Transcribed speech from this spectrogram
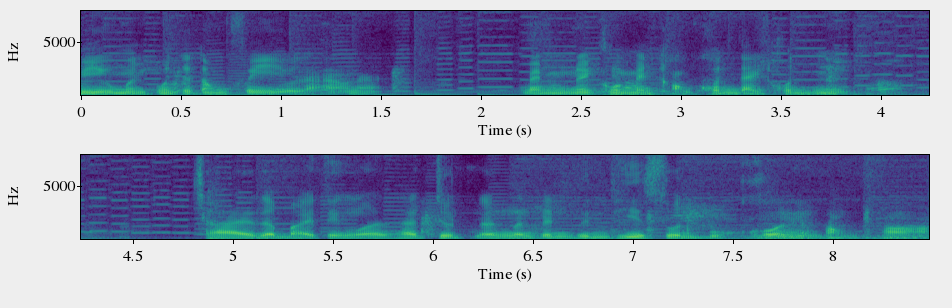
วิวมันควรจะต้องฟรีอยู่แล้วนะ มันไม่ควรเป็นของคนใดคนหนึ่ง ใช่แต่หมายถึงว่าถ้าจุดนั้นมันเป็นพื้นที่ส่วนบุคคลของชอบ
